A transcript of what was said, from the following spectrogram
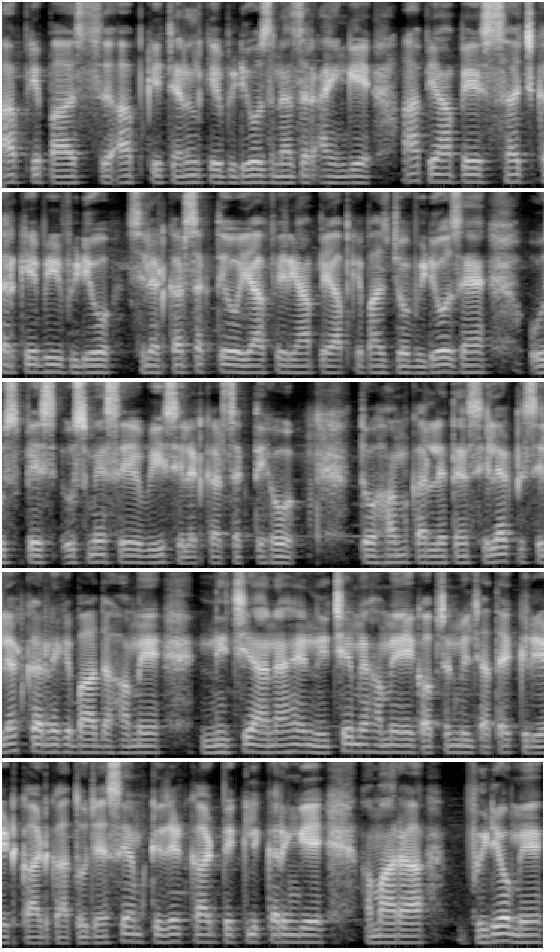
आपके पास, आपके चैनल के वीडियोस नज़र आएँगे। आप यहाँ पे सर्च करके भी वीडियो सिलेक्ट कर सकते हो, या फिर यहाँ पे आपके पास जो वीडियोस हैं, उस पे, उसमें से भी सिलेक्ट कर सकते हो। तो हम कर लेते हैं सिलेक्ट सिलेक्ट करने के बाद हमें नीचे आना है। नीचे में हमें एक ऑप्शन मिल जाता है क्रिएट कार्ड का। तो जैसे हम क्रिएट कार्ड पे क्लिक करेंगे, हमारा वीडियो में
